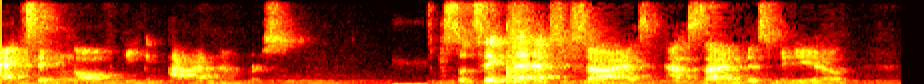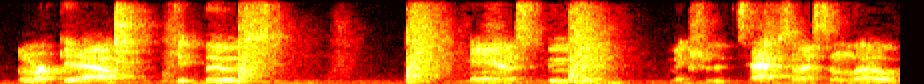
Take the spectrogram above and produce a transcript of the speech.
accenting off the odd numbers. So take that exercise outside of this video and work it out. Get those hands moving Make sure the taps are nice and low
